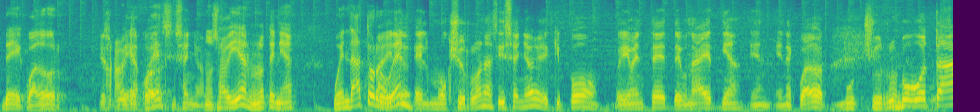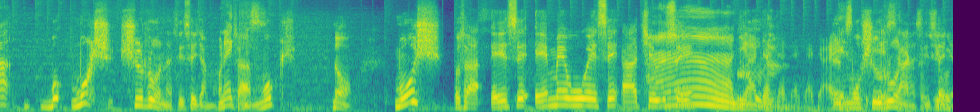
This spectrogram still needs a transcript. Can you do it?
De Ecuador. Ah, de Ecuador, sí, señor. No sabía, no tenía. Buen dato, Rubén. el, el sí, señor, el equipo, obviamente, de una etnia en, en Ecuador. Muxurruna. Bogotá, Muxurruna, así se llama. ¿Con X? O sea, Mux, no, Mush, o sea, S-M-U-S-H-U-C. Ah, ya, ya, ya, ya, ya. El Muxurruna, sí, señor.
